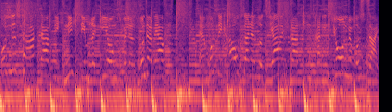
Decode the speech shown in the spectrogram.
Bundestag darf sich nicht dem Regierungswillen unterwerfen. Er muss sich auch seiner sozialstaatlichen Tradition bewusst sein.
